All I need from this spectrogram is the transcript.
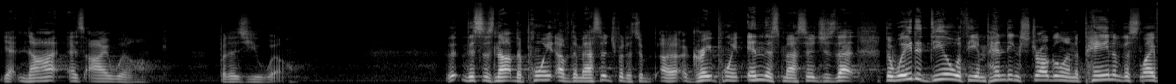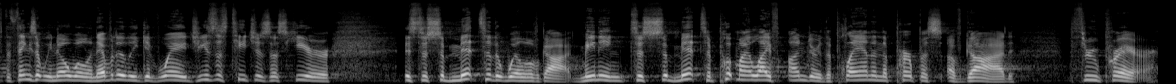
yet not as I will, but as you will. This is not the point of the message, but it's a, a, great point in this message is that the way to deal with the impending struggle and the pain of this life, the things that we know will inevitably give way, Jesus teaches us here is to submit to the will of God, meaning to submit, to put my life under the plan and the purpose of God through prayer.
